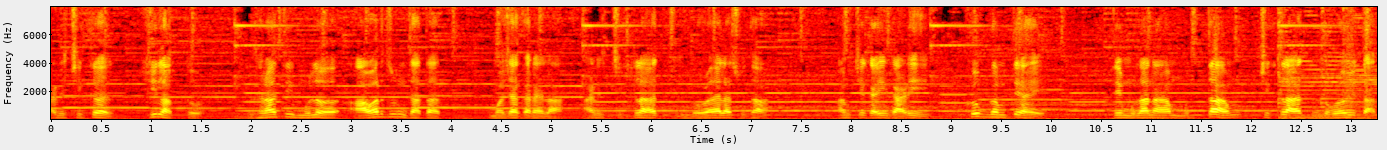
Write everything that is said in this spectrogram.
आणि चिखल ही लागतो. घरातील मुलं आवर्जून जातात मजा करायला आणि चिखलात लोळायला सुद्धा. आमची काही गाडी खूप गमते आहे. ते मुलांना मुद्दाम चिखलात लोळवितात.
